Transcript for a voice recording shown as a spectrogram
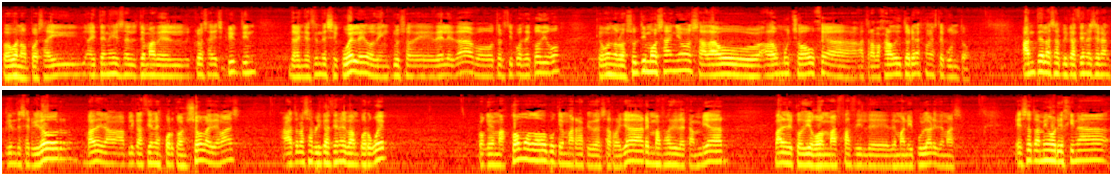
Pues bueno, pues ahí, ahí tenéis el tema del cross-site scripting, de la inyección de SQL o de incluso de, LDAP o otros tipos de código, que bueno, en los últimos años ha dado, ha dado mucho auge a, trabajar auditorías con este punto. Antes las aplicaciones eran cliente-servidor, ¿vale? Eran aplicaciones por consola y demás. Ahora todas las aplicaciones van por web, porque es más cómodo, porque es más rápido de desarrollar, es más fácil de cambiar, ¿vale? El código es más fácil de, de manipular y demás. Eso también origina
